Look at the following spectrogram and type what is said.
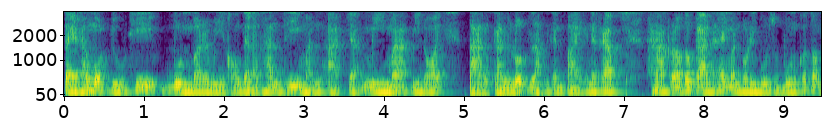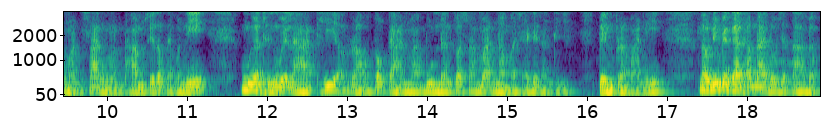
แต่ทั้งหมดอยู่ที่บุญบารมีของแต่ละท่านที่มันอาจจะมีมากมีน้อยต่างกันลดหลั่นกันไปนะครับ หากเราต้องการให้มันบริบูรณ์สมบูรณ์ก็ต้องหมั่นสร้างหมั่นทำเสียตั้งแต่วันนี้ เมื่อถึงเวลาที่เราต้องการมาบุญนั้นก็สามารถนำมาใช้ได้ทันที เป็นประมาณนี้ เหล่านี้เป็นการทำนายดวงชะตาแบบก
